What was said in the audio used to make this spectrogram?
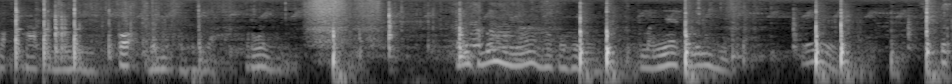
บักทากันนี้เกาะเป็นเป็นบักรุ่ยเป็นขลุ่มนะเขาก็เห็นมันแง่ขลุ่มเออตึก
